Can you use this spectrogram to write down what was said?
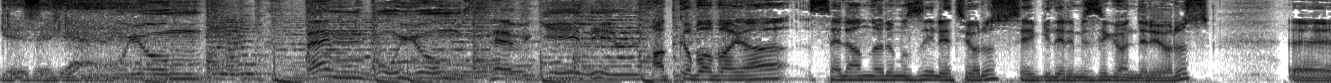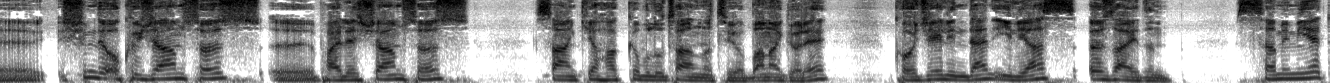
Gezegen. Buyum, ben buyum sevgilim. Hakkı Baba'ya selamlarımızı iletiyoruz, sevgilerimizi gönderiyoruz. Ee, şimdi okuyacağım söz, e, paylaşacağım söz sanki Hakkı Bulut'u anlatıyor bana göre. Kocaeli'nden İlyas Özaydın. Samimiyet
